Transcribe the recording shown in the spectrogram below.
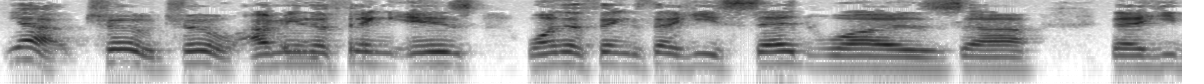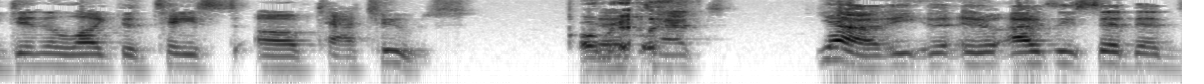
Yeah, true, true. I mean, the thing is, one of the things that he said was uh, that he didn't like the taste of tattoos. Oh, That really? tat- yeah, it, it actually said that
